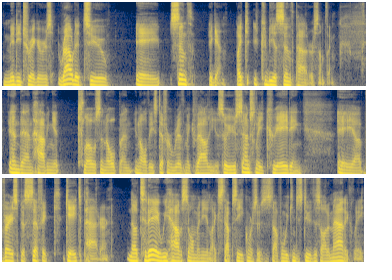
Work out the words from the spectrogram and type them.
MIDI triggers routed to a synth again like it could be a synth pad or something, and then having it close and open in all these different rhythmic values. So you're essentially creating a uh, very specific gate pattern. Now today we have so many like step sequencers and stuff, and we can just do this automatically.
